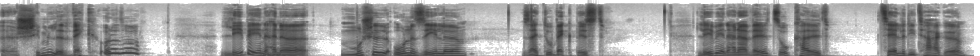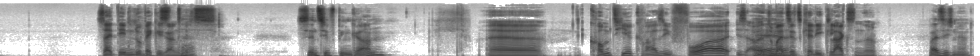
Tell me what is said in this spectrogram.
äh, Schimmle weg oder so. Lebe in einer Muschel ohne Seele, seit du weg bist. Lebe in einer Welt so kalt, zähle die Tage, seit denen du weggegangen bist. das Since You've Been Gone? Äh, kommt hier quasi vor, ist, aber Ja, du meinst jetzt Kelly Clarkson, ne? Weiß ich nicht.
